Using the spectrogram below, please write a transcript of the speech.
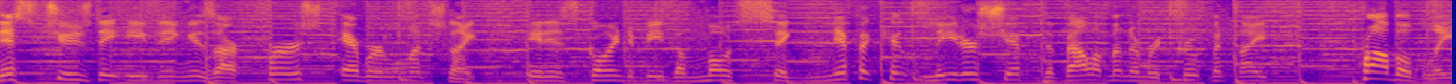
This Tuesday evening is our first ever launch night. It is going to be the most significant leadership development and recruitment night probably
